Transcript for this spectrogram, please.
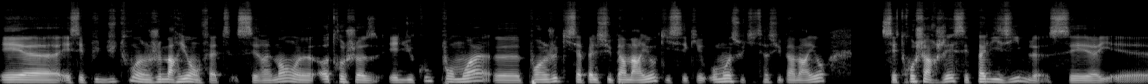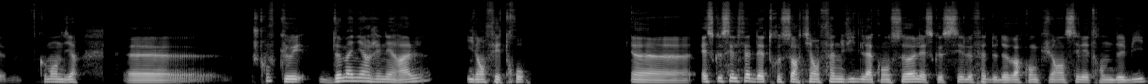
Et, et c'est plus du tout un jeu Mario en fait. C'est vraiment autre chose. Et du coup, pour moi, pour un jeu qui s'appelle Super Mario, qui, qui est au moins sous-titré Super Mario, c'est trop chargé, c'est pas lisible, c'est euh, comment dire. euh, je trouve que de manière générale, il en fait trop. Euh, Est-ce que c'est le fait d'être sorti en fin de vie de la console? Est-ce que c'est le fait de devoir concurrencer les 32 bits?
